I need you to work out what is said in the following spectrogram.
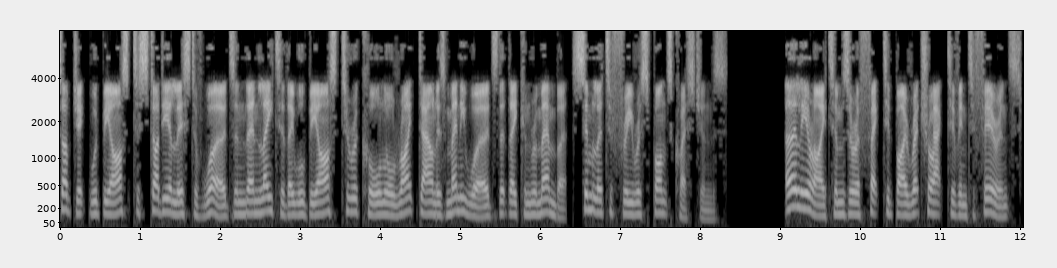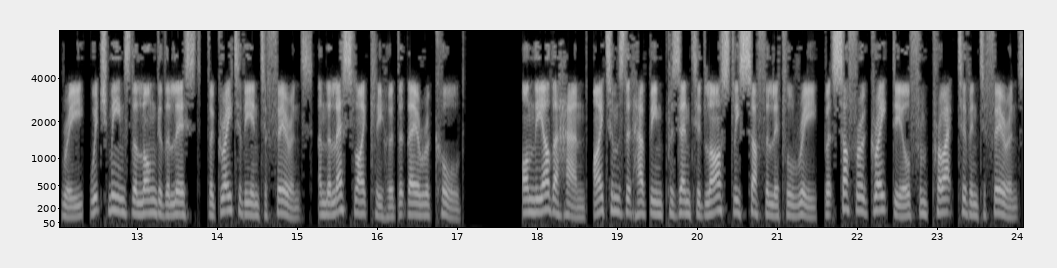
subject would be asked to study a list of words and then later they will be asked to recall or write down as many words that they can remember, similar to free response questions. Earlier items are affected by retroactive interference re, which means the longer the list, the greater the interference, and the less likelihood that they are recalled. On the other hand, items that have been presented lastly suffer little re, but suffer a great deal from proactive interference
